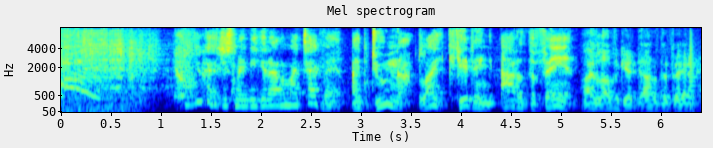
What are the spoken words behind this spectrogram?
Whoa. You guys just made me get out of my tech van. I do not like getting out of the van. I love getting out of the van.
